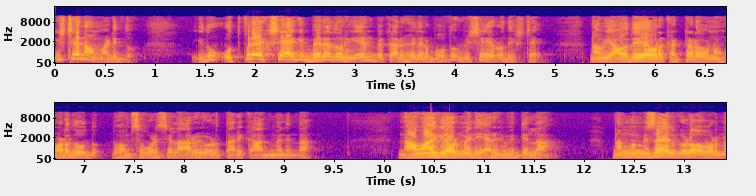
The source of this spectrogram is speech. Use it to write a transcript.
ಇಷ್ಟೇ ನಾವು ಮಾಡಿದ್ದು. ಇದು ಉತ್ಪ್ರೇಕ್ಷೆಯಾಗಿ ಬೇರೆದವ್ರು ಏನು ಬೇಕಾದ್ರೂ ಹೇಳಿರ್ಬೋದು, ವಿಷಯ ಇರೋದು ಇಷ್ಟೇ. ನಾವು ಯಾವುದೇ ಅವರ ಕಟ್ಟಡವನ್ನು ಹೊಡೆದು ಧ್ವಂಸಗೊಳಿಸಿಲ್ಲ, ಆರು ಏಳು ತಾರೀಕು ಆದಮೇಲಿಂದ. ನಾವಾಗಿ ಅವ್ರ ಮೇಲೆ ಎರಗಿ ಬಿದ್ದಿಲ್ಲ. ನಮ್ಮ ಮಿಸೈಲ್ಗಳು ಅವ್ರನ್ನ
